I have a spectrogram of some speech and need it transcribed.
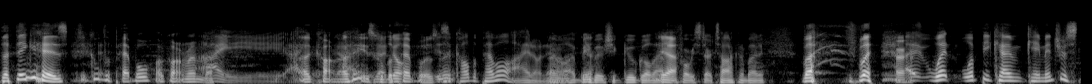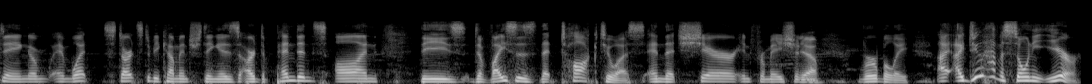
the thing is, Is it called the Pebble? I can't remember. I, I can't- I think it's called the no, Pebble, isn't Is it? it called the Pebble? I don't know. Oh, Maybe yeah. we should Google that Yeah. before we start talking about it. But but right. I, what what became came interesting, um, and what starts to become interesting, is our dependence on these devices that talk to us and that share information Yeah. verbally. I, I do have a Sony ear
